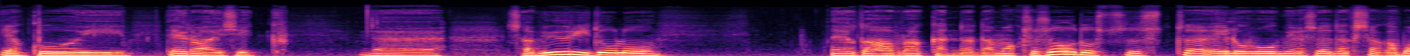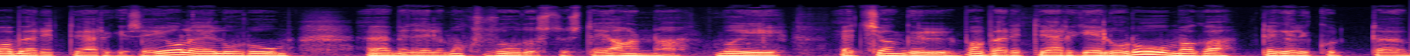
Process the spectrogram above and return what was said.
ja kui eraisik äh, saab üüritulu ja tahab rakendada maksusoodustust eluruumile, siis öeldakse, aga paberite järgi see ei ole eluruum, äh, me teile maksusoodustust ei anna. või et see on küll paberite järgi eluruum, aga tegelikult äh,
